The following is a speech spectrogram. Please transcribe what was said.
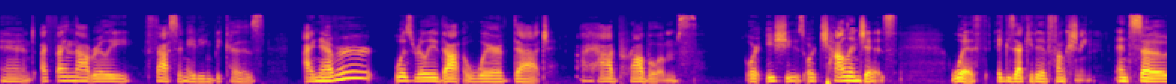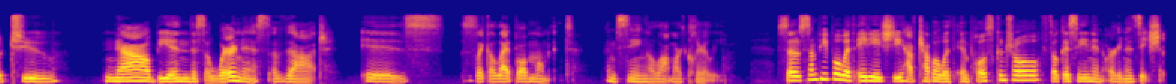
And I find that really fascinating because I never was really that aware that I had problems or issues or challenges with executive functioning. And so to now be in this awareness of that is, is like a light bulb moment. I'm seeing a lot more clearly. So some people with ADHD have trouble with impulse control, focusing, and organization.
